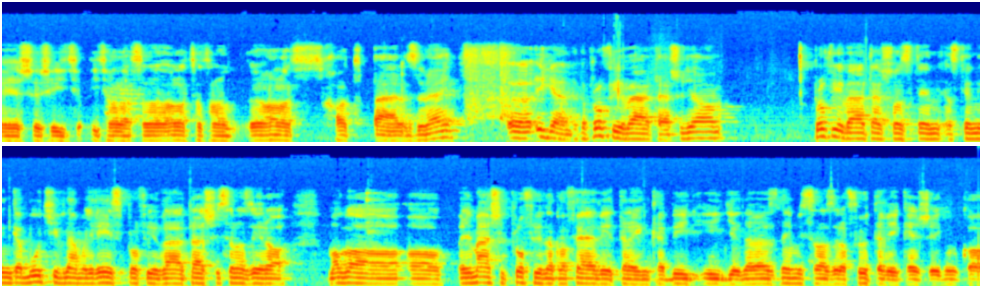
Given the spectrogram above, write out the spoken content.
és, és így, így haladhat, haladhat pár zörej. Igen, tehát a profilváltás, ugye a profilváltás azt én, azt én inkább úgy hívnám, hogy részprofilváltás, hiszen azért a, maga a, a, egy másik profilnak a felvétele inkább így, így nevezném, hiszen azért a fő tevékenységünk a,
